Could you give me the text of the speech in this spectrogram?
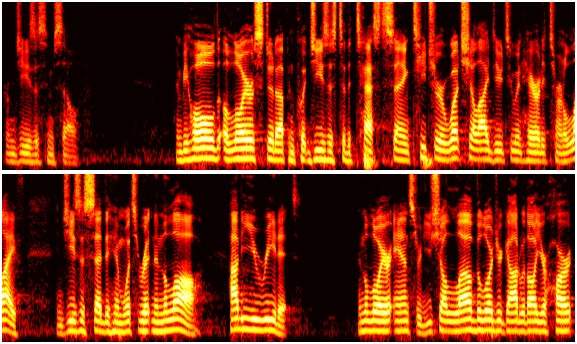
from Jesus himself. And behold, a lawyer stood up and put Jesus to the test, saying, Teacher, what shall I do to inherit eternal life? And Jesus said to him, What's written in the law? How do you read it? And the lawyer answered, You shall love the Lord your God with all your heart,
